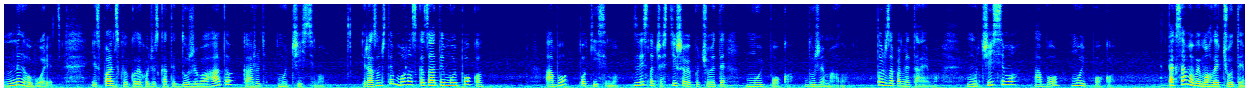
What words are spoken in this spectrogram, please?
не говорять. Іспанською, коли хочуть сказати дуже багато, кажуть muchísimo. І разом з тим можна сказати muy poco або покісімо. Звісно, частіше ви почуєте muy poco, дуже мало. Тож запам'ятаємо muchísimo або muy poco. Так само ви могли чути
